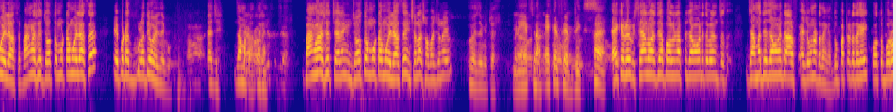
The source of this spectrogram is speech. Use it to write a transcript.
মহিলা আছে বাংলাদেশের যত মোটা মহিলা আছে এই প্রোডাক্ট প্রোডাক্টগুলো দিয়ে হয়ে যাবে এই যে জামাটা দেখেন। বাংলাদেশের চ্যালেঞ্জ যত মোটা মহিলা আছে ইনশাল্লাহ সবার জন্যই হয়ে যাবে এটা। মানে এক না- একের ফেব্রিক্স হ্যাঁ একেবারে সালোয়ার দিয়ে বলেন আপনি জামা বানাতে পারেন জামা দিয়ে জামা বানাতে আর ওনাটা দেখেন দুপাট্টাটা দেখাই কত বড়।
